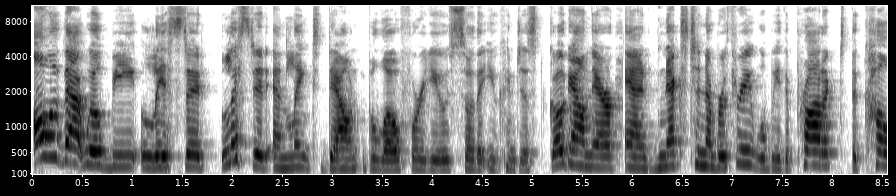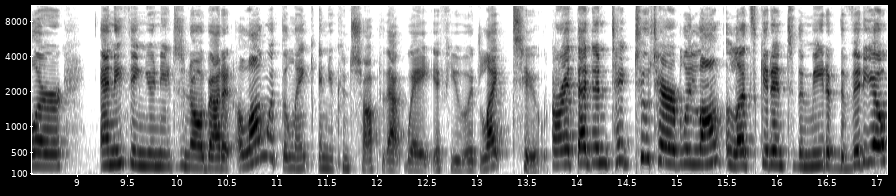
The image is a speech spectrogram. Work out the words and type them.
All of that will be listed, listed and linked down below for you so that you can just go down there and next to number three will be the product, the color, anything you need to know about it along with the link and you can shop that way if you would like to. All right that didn't take too terribly long. Let's get into the meat of the video.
